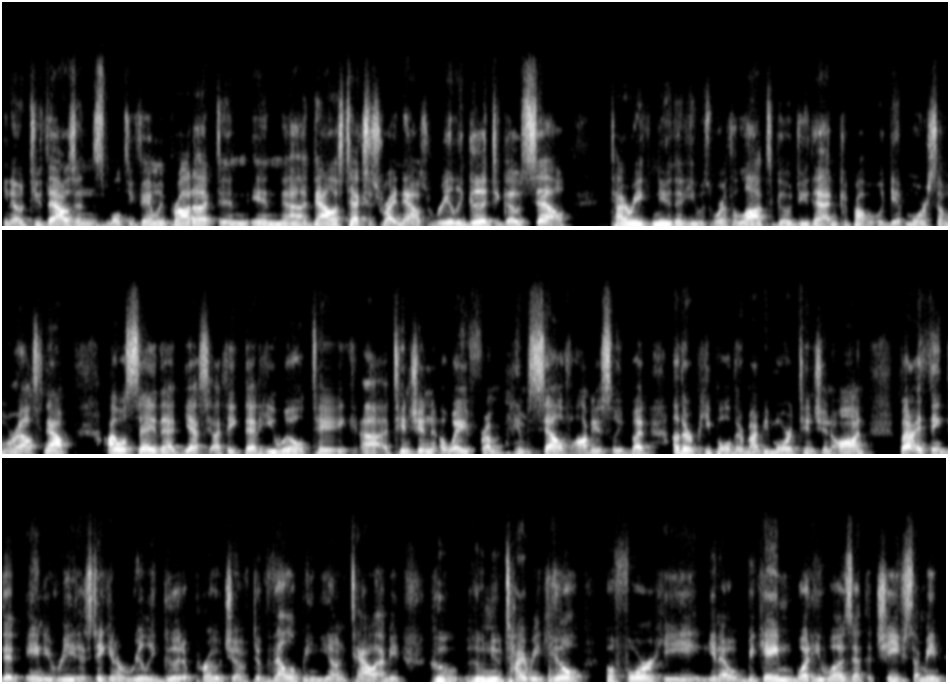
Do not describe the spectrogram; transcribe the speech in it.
you know 2000s multifamily product in in uh, Dallas, Texas right now is really good to go sell. Tyreek knew that he was worth a lot to go do that and could probably get more somewhere else. Now, I will say that, yes, I think that he will take uh, attention away from himself, obviously, but other people there might be more attention on. But I think that Andy Reid has taken a really good approach of developing young talent. I mean, who who knew Tyreek Hill before he, you know, became what he was at the Chiefs? I mean,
